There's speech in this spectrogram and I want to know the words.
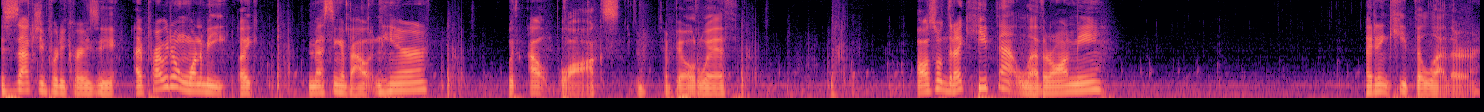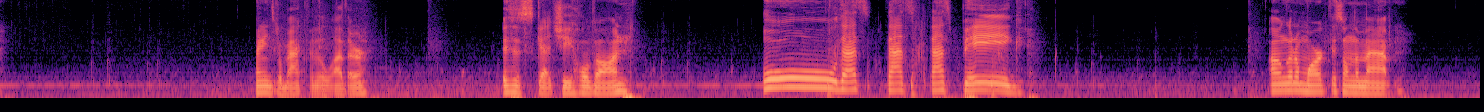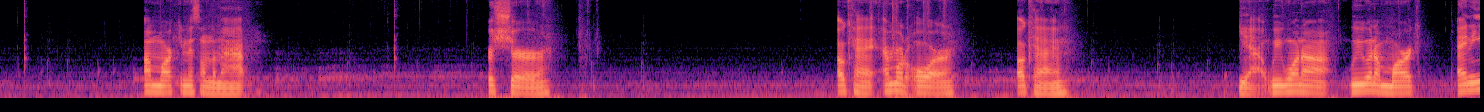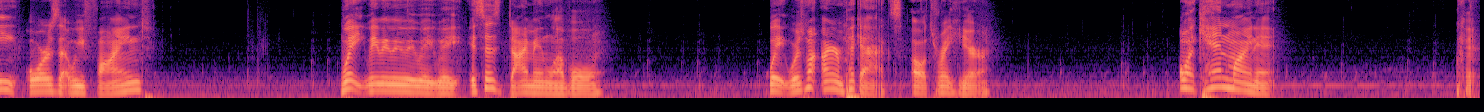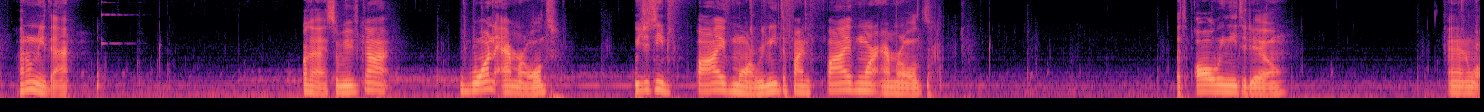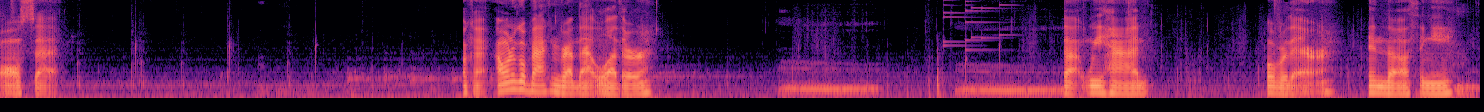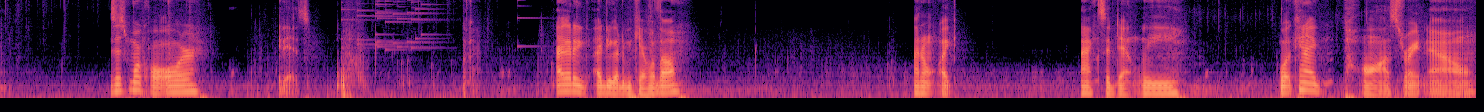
This is actually pretty crazy. I probably don't want to be, like, messing about in here without blocks to, to build with. Also, did I keep that leather on me? I didn't keep the leather. I need to go back for the leather. This is sketchy. Hold on. Oh, that's that's that's big. I'm gonna mark this on the map. I'm marking this on the map. For sure. Okay, emerald ore. Okay. Yeah, we wanna we wanna mark any ores that we find. Wait, wait, wait, wait, wait, wait, wait. It says diamond level. Wait, where's my iron pickaxe? Oh, it's right here. Oh, I can mine it. Okay, I don't need that. Okay, so we've got one emerald. We just need five more. We need to find five more emeralds. That's all we need to do. and we're all set. Okay, I want to go back and grab that leather that we had over there in the thingy. Is this more coal ore? It is. Okay. I gotta, I do gotta be careful though. I don't like accidentally. What can I toss right now?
